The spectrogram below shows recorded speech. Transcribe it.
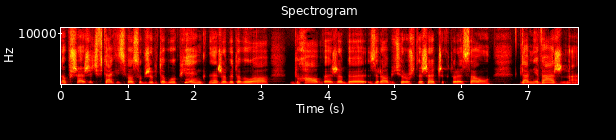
no, przeżyć w taki sposób, żeby to było piękne, żeby to było duchowe, żeby zrobić różne rzeczy, które są dla mnie ważne.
